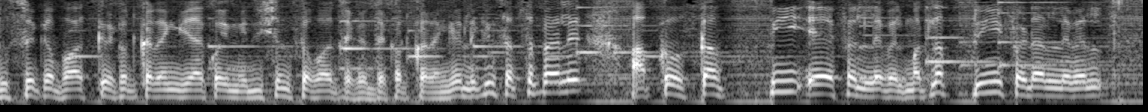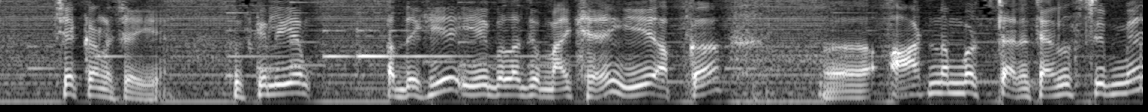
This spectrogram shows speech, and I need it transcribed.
दूसरे का वॉइस रिकॉर्ड करेंगे या कोई म्यूजिशियंस का वॉइस रिकॉर्ड करेंगे। लेकिन सबसे पहले आपको उसका पी एफ़ एल लेवल मतलब प्री फेडरल लेवल चेक करना चाहिए। उसके लिए अब देखिए ये वाला जो माइक है ये आपका आठ नंबर चैनल स्ट्रिप में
